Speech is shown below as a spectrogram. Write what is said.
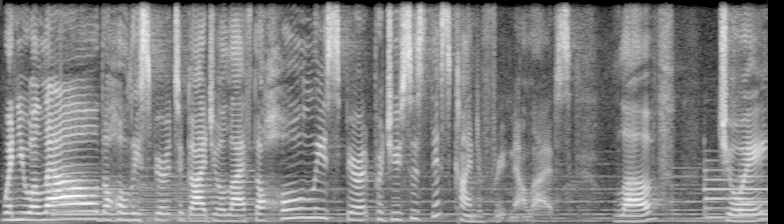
When you allow the Holy Spirit to guide your life, the Holy Spirit produces this kind of fruit in our lives love, joy,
